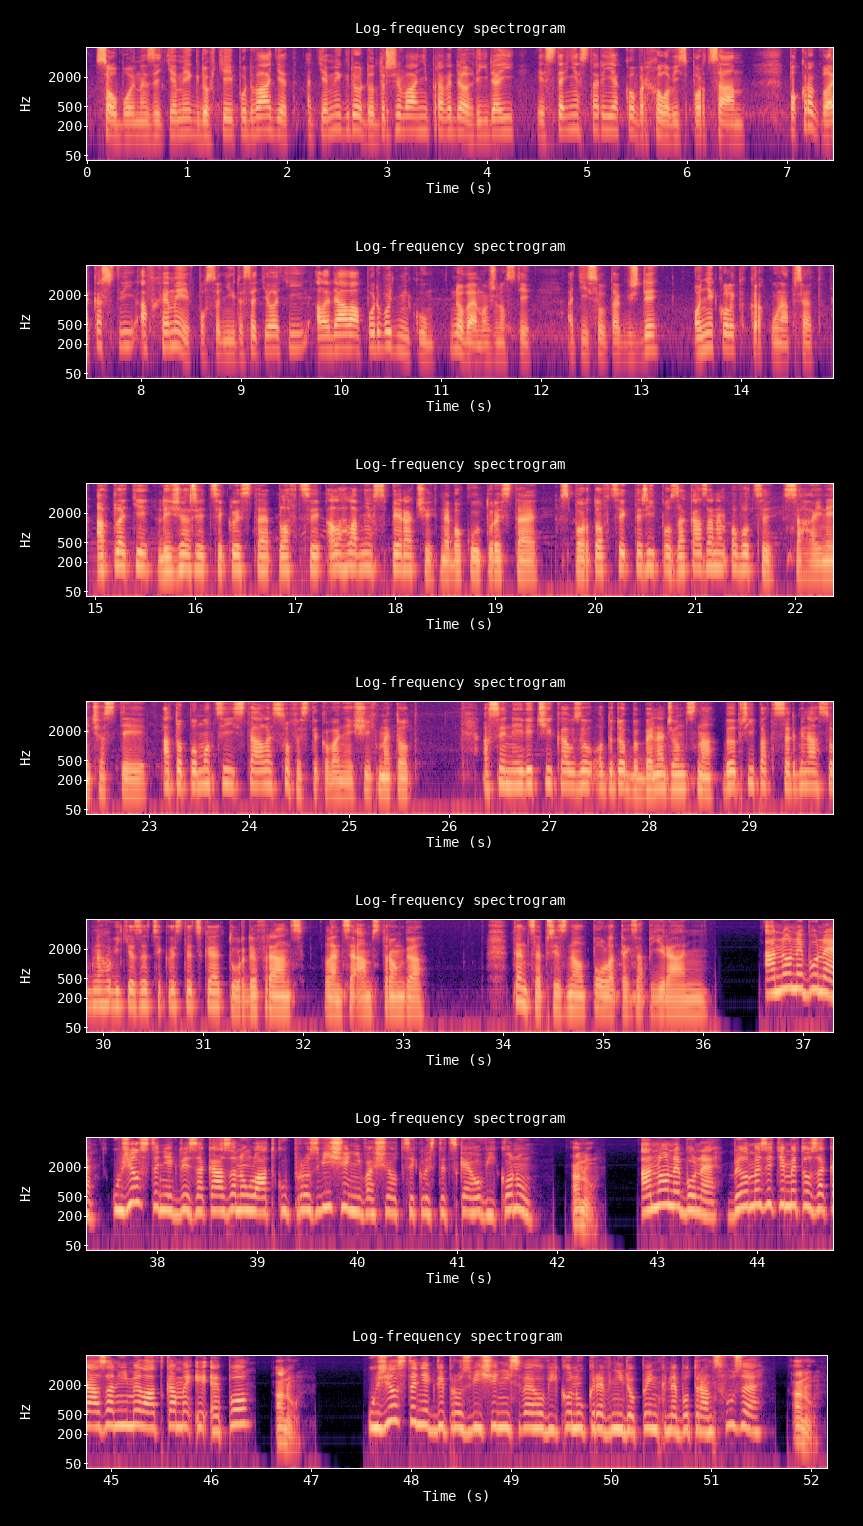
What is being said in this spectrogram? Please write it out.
Souboj mezi těmi, kdo chtějí podvádět a těmi, kdo dodržování pravidel hlídají, je stejně starý jako vrcholový sport sám. Pokrok v lékařství a v chemii v posledních desetiletí ale dává podvodníkům nové možnosti. A ti jsou tak vždy o několik kroků napřed. Atleti, lyžaři, cyklisté, plavci, ale hlavně spěrači nebo kulturisté. Sportovci, kteří po zakázaném ovoci sahají nejčastěji. A to pomocí stále sofistikovanějších metod. Asi největší kauzou od dob Bena Johnsona byl případ sedminásobného vítěze cyklistické Tour de France, Lance Armstronga. Ten se přiznal po letech zapírání. Ano nebo ne? Užil jste někdy zakázanou látku pro zvýšení vašeho cyklistického výkonu? Ano, Ano nebo ne? Byl mezi těmito zakázanými látkami i EPO? ano, Užil jste někdy pro zvýšení svého výkonu krevní doping nebo transfuze? ano.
